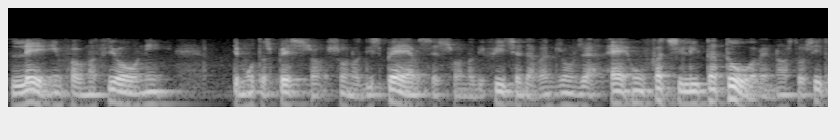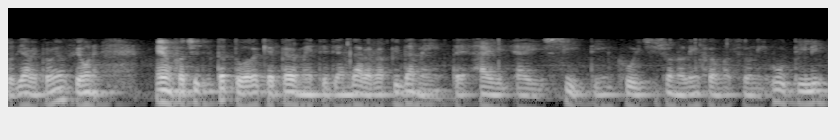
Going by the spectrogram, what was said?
le informazioni che molto spesso sono disperse, sono difficili da raggiungere, è un facilitatore, il nostro sito di area prevenzione è un facilitatore che permette di andare rapidamente ai, ai siti in cui ci sono le informazioni utili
